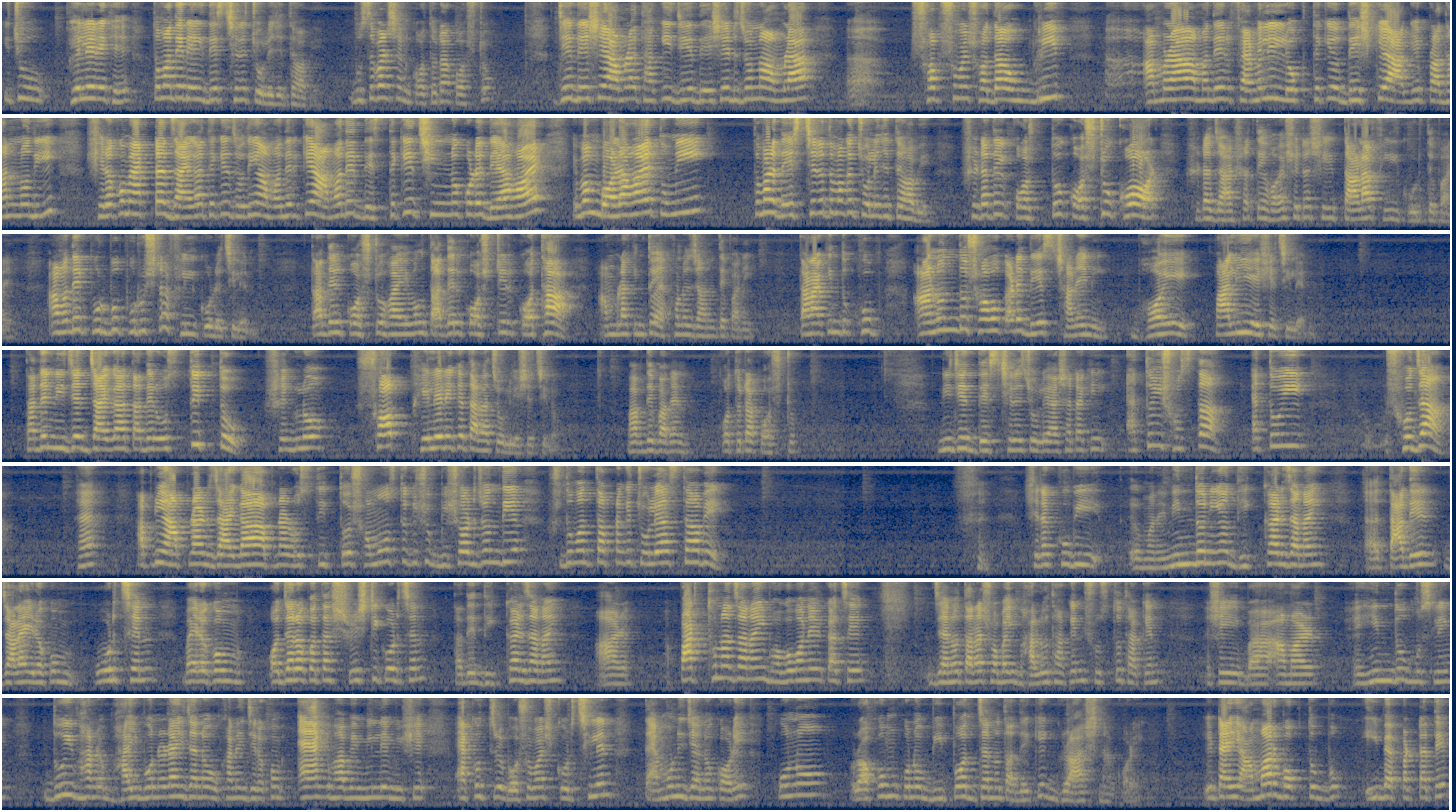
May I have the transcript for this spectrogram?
কিছু ফেলে রেখে তোমাদের এই দেশ ছেড়ে চলে যেতে হবে। বুঝতে পারছেন কতটা কষ্ট? যে দেশে আমরা থাকি, যে দেশের জন্য আমরা সব সময় সদা উগ্রীব আমরা আমাদের ফ্যামিলির লোক থেকেও দেশকে আগে প্রাধান্য দিই সেরকম একটা জায়গা থেকে যদি আমাদেরকে আমাদের দেশ থেকে ছিন্ন করে দেয়া হয় এবং বলা হয় তুমি তোমার দেশ ছেড়ে তোমাকে চলে যেতে হবে, সেটাতে কষ্ট, কষ্টকর সেটা যার সাথে হয় সেটা সে তারা ফিল করতে পারে। আমাদের পূর্বপুরুষরা ফিল করেছিলেন। তাদের কষ্ট হয় এবং তাদের কষ্টের কথা আমরা কিন্তু এখনও জানতে পারি। তারা কিন্তু খুব আনন্দ সহকারে দেশ ছাড়েনি, ভয়ে পালিয়ে এসেছিলেন। তাদের নিজের জায়গা তাদের অস্তিত্ব সেগুলো সব ফেলে রেখে তারা চলে এসেছিল। ভাবতে পারেন কতটা কষ্ট। নিজের দেশ ছেড়ে চলে আসাটা কি এতই সস্তা এতই সোজা? হ্যাঁ? আপনি আপনার জায়গা আপনার অস্তিত্ব সমস্ত কিছু বিসর্জন দিয়ে শুধুমাত্র আপনাকে চলে আসতে হবে? সেটা খুবই মানে নিন্দনীয় ধিক্কার আহ, তাদের যারা এরকম করছেন বা এরকম অজারকতা সৃষ্টি করছেন, তাদের ধিক্কার জানাই আর প্রার্থনা জানাই ভগবানের কাছে যেন তারা সবাই ভালো থাকেন, সুস্থ থাকেন। সেই আমার হিন্দু, মুসলিম দুই ভাই বোনেরাই যেন ওখানে যেরকম একভাবে মিলে মিশে একত্রে বসবাস করছিলেন, তেমনই যেন করে। কোনো রকম কোনো বিপদ যেন তাদেরকে গ্রাস না করে। এটাই আমার বক্তব্য এই ব্যাপারটাতে।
